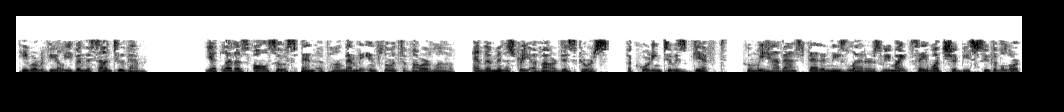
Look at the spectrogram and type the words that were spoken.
he will reveal even this unto them. Yet let us also spend upon them the influence of our love, and the ministry of our discourse, according to his gift, whom we have asked that in these letters we might say what should be suitable or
